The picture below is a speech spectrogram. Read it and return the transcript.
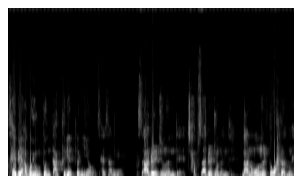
세배하고 용돈 딱 드렸더니요 세상에 쌀을 주는데 찹쌀을 주는데 난 오늘 또 알았네.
